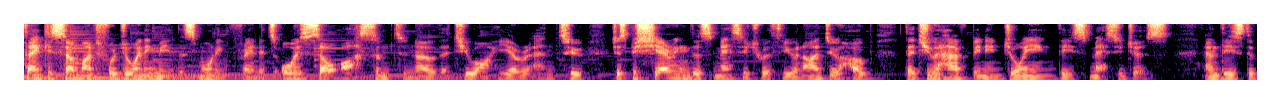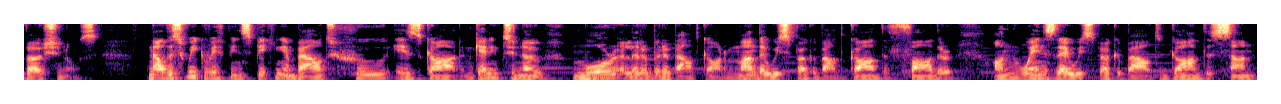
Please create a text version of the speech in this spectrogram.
Thank you so much for joining me this morning, friend. It's always so awesome to know that you are here and to just be sharing this message with you. And I do hope that you have been enjoying these messages and these devotionals. Now, this week we've been speaking about who is God and getting to know more a little bit about God. On Monday we spoke about God the Father. On Wednesday we spoke about God the Son.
